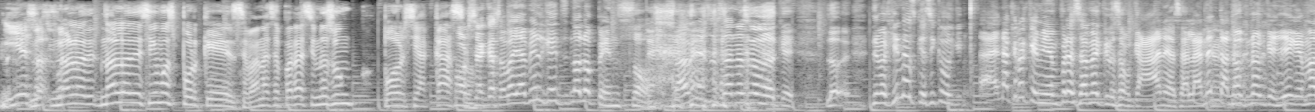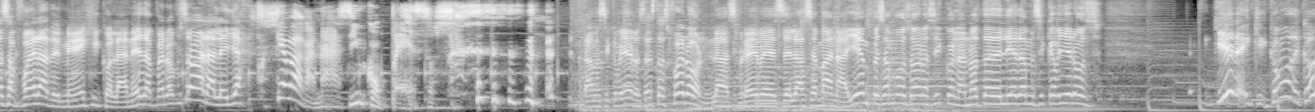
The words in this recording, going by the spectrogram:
Y eso no, no lo, no lo decimos porque se van a separar, sino es un por si acaso. Por si acaso, vaya, Bill Gates no lo pensó, ¿sabes? O sea, no es como que. lo- ¿Te imaginas que así como que. Ay, no creo que mi empresa Microsoft gane. O sea, la neta, no creo que llegue más afuera de México, la neta. Pero pues órale, ya. ¿Qué va a ganar? Cinco pesos. Damas y caballeros, estas fueron las breves de la semana. Y empezamos ahora sí con la nota del día, damas y caballeros. ¿Quiere, cómo, ¿Cómo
